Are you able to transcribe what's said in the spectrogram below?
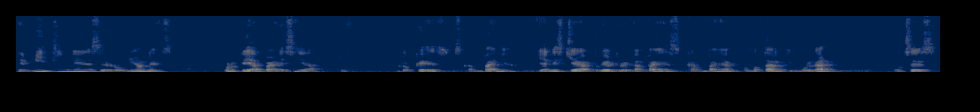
de mítines, de reuniones, porque ya parecía pues, lo que es, es campaña. Ya ni siquiera pre-campaña, es campaña como tal, y vulgar. Entonces,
